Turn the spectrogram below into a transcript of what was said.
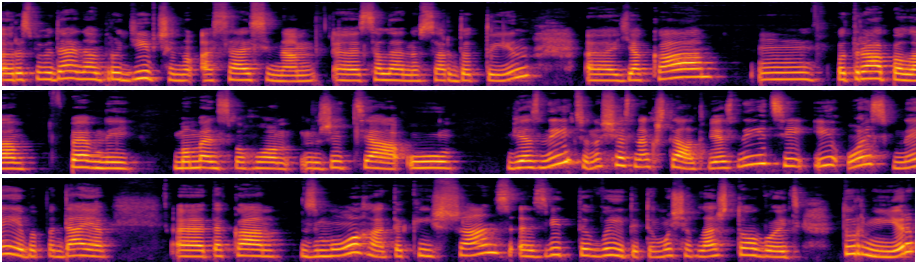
розповідає нам про дівчину Асасіна е, Селену Сардотин, е, яка потрапила в певний момент свого життя у в'язницю, ну щось на кшталт в'язниці, і ось в неї випадає е, така змога, такий шанс е, звідти вийти, тому що влаштовують турнір,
